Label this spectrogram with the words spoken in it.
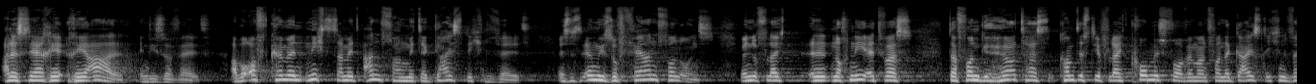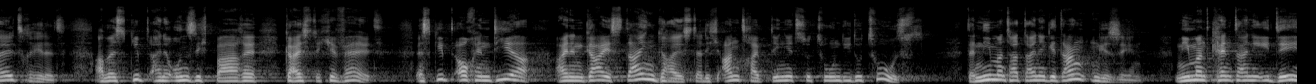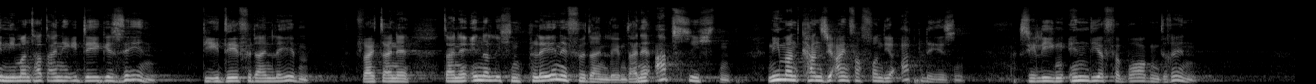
alles sehr re real in dieser Welt. Aber oft können wir nichts damit anfangen mit der geistlichen Welt. Es ist irgendwie so fern von uns. Wenn du vielleicht äh, noch nie etwas davon gehört hast, kommt es dir vielleicht komisch vor, wenn man von der geistlichen Welt redet. Aber es gibt eine unsichtbare geistliche Welt. Es gibt auch in dir einen Geist, dein Geist, der dich antreibt, Dinge zu tun, die du tust. Denn niemand hat deine Gedanken gesehen. Niemand kennt deine Ideen. Niemand hat deine Idee gesehen. Die Idee für dein Leben. Vielleicht deine, deine innerlichen Pläne für dein Leben, deine Absichten. Niemand kann sie einfach von dir ablesen. Sie liegen in dir verborgen drin.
